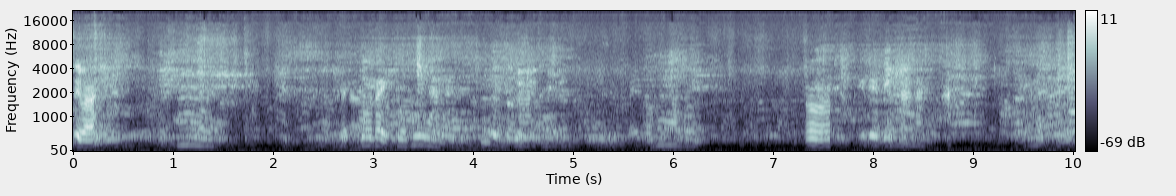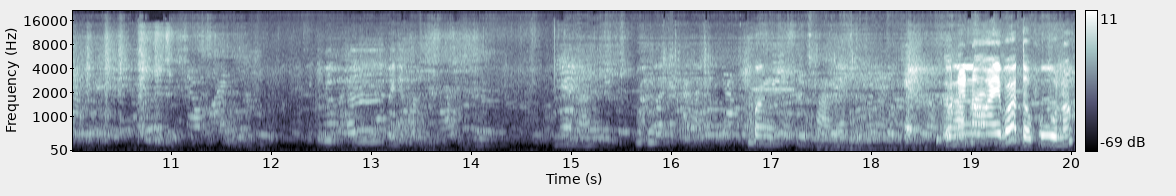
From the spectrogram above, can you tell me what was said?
สิวะอืมเป็นตัวใดตัวผู้เนี่ยตัวน้อยตัวห้าเลยเออนี่เด็ดเองนะเบิ่งสี่พันตัวน้อยๆบ่ตัวผู้เนาะ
